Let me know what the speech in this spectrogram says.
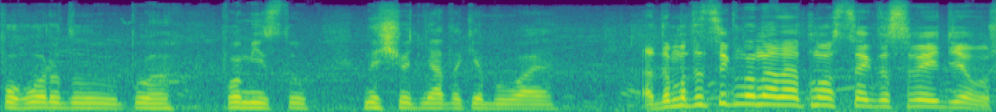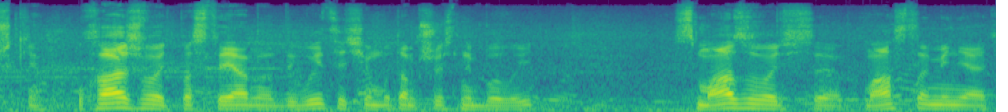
по городу, по, по місту. Не щодня таке буває. А до мотоцикла треба відноситися як до своєї дівчинки. Ухажувати постійно, дивитися, чому там щось не болить, смазувати все, масло міняти,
